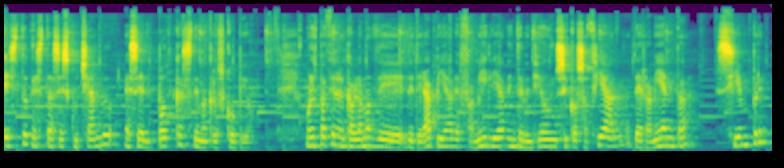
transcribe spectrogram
Esto que estás escuchando es el podcast de Macroscopio, un espacio en el que hablamos de, terapia, de familia, de intervención psicosocial, de herramientas, siempre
